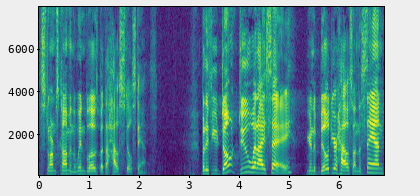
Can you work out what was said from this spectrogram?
The storms come and the wind blows, but the house still stands. But if you don't do what I say, you're going to build your house on the sand,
